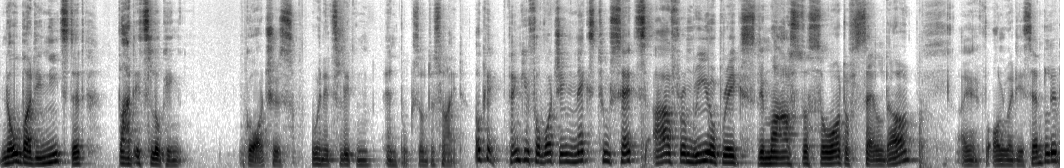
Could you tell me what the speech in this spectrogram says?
nobody needs that but it's looking gorgeous when it's lit and books on the side. Okay, thank you for watching. Next two sets are from Reobrix, the Master Sword of Zelda. I have already assembled it.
